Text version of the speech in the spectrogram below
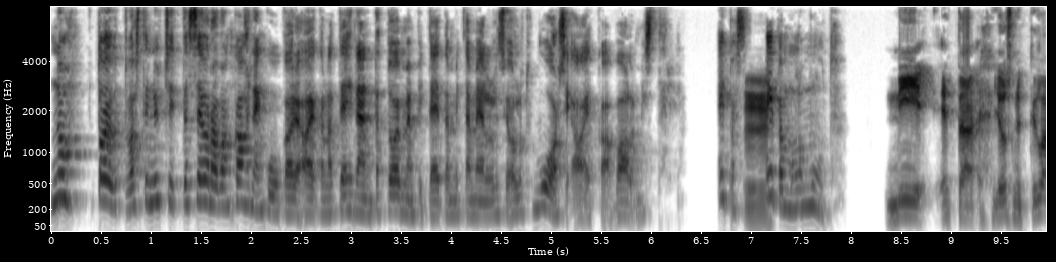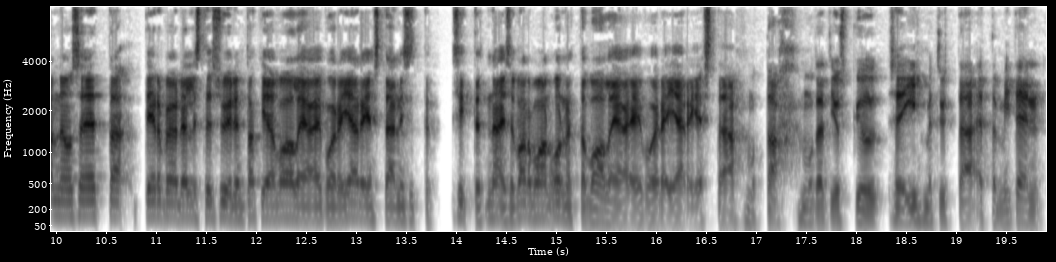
no, toivottavasti nyt sitten seuraavan kahden kuukauden aikana tehdään niitä toimenpiteitä, mitä meillä olisi ollut vuosi aikaa valmistella. Eipäs, Mm. mm. eipä mulla muuta. Niin, että jos nyt tilanne on se, että terveydellisten syiden takia vaaleja ei voida järjestää, niin sitten, sitten näin se varmaan on, että vaaleja ei voida järjestää. Mutta, mutta just kyllä se ihmetyttää, että miten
